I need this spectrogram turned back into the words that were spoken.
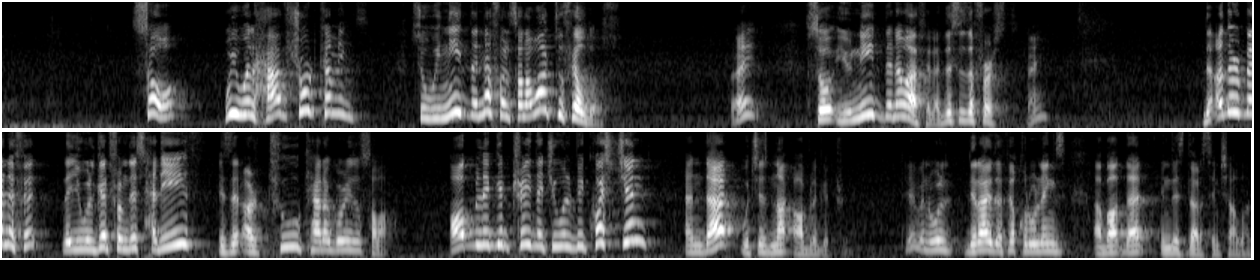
So we will have shortcomings. So we need the nafal salawat to fill those, right? So you need the nawafila. This is the first, right? The other benefit that you will get from this hadith is there are two categories of salah. Obligatory that you will be questioned and that which is not obligatory. Okay? And we'll derive the fiqh rulings about that in this dars inshallah.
